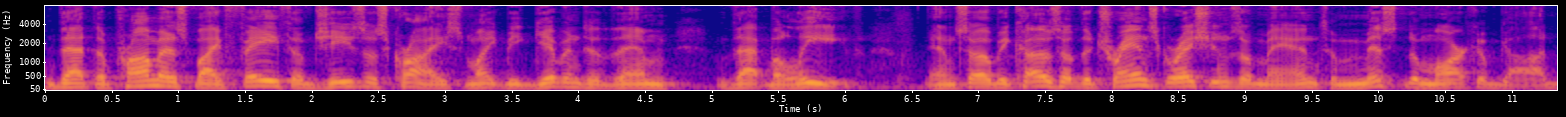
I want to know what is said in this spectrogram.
that the promise by faith of Jesus Christ might be given to them that believe. And so, because of the transgressions of man to miss the mark of God,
